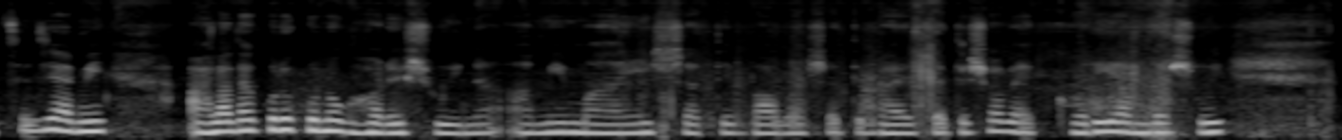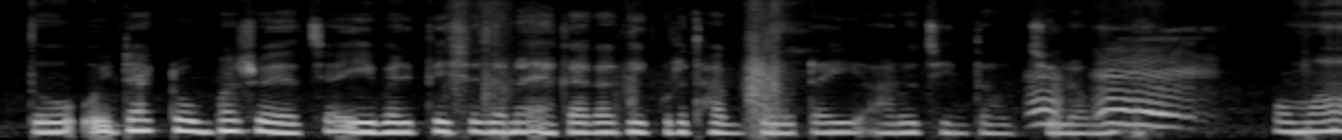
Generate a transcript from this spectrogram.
আছে যে আমি আলাদা করে কোনো ঘরে শুই না। আমি মায়ের সাথে, বাবার সাথে, ভাইয়ের সাথে সব এক ঘরেই আমরা শুই। তো ওইটা একটা অভ্যাস হয়ে যাচ্ছে এই বাড়িতে এসে যেন একা একা কী করে থাকব ওটাই আরও চিন্তা হচ্ছিল আমার। ও মা?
